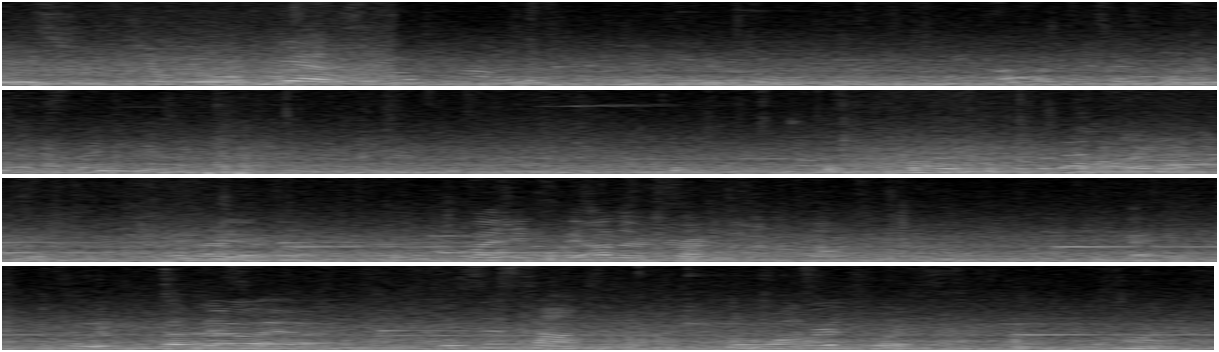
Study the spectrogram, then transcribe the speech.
But it's the other direction. Okay, so we can go this way. This is Thompson. Wood?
